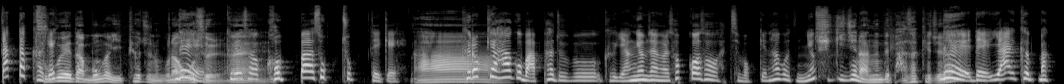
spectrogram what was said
딱딱하게. 두부에다 뭔가 입혀주는구나 네, 옷을. 그래서 네. 겉바속촉되게 아, 그렇게 하고 마파두부 그 양념장을 섞어서 같이 먹긴 하거든요. 튀기진 않는데 바삭해져요. 네, 네, 야 그 막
